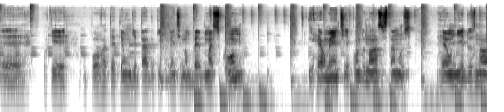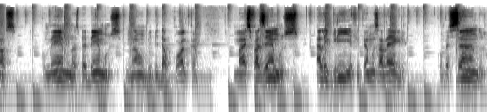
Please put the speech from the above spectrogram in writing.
é, porque o povo até tem um ditado que crente não bebe, mas come. E realmente, quando nós estamos reunidos, nós comemos, nós bebemos, não bebida alcoólica, mas fazemos alegria, ficamos alegres, conversando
